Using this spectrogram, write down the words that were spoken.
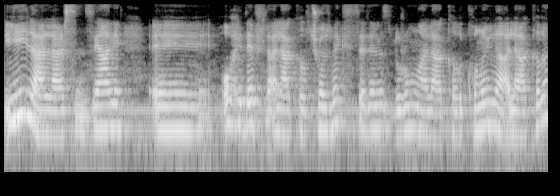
iyi ilerlersiniz. Yani eee, o hedefle alakalı, çözmek istediğiniz durumla alakalı, konuyla alakalı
